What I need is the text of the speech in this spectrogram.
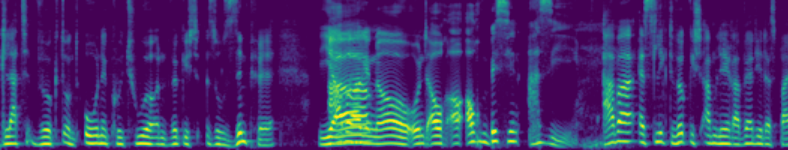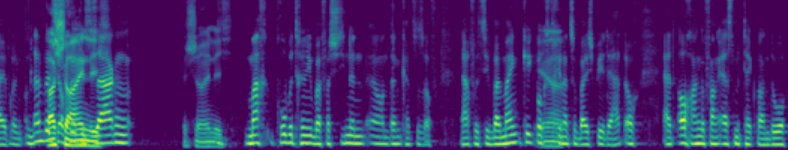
glatt wirkt und ohne Kultur und wirklich so simpel. Ja, Aber- genau. Und auch, auch, auch ein bisschen assi. Aber es liegt wirklich am Lehrer, wer dir das beibringt. Und dann würde ich auch wirklich sagen, Wahrscheinlich. mach Probetraining bei verschiedenen äh, und dann kannst du es auch nachvollziehen. Weil mein Kickbox-Trainer Ja. zum Beispiel, der hat auch, er hat auch angefangen erst mit Taekwondo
